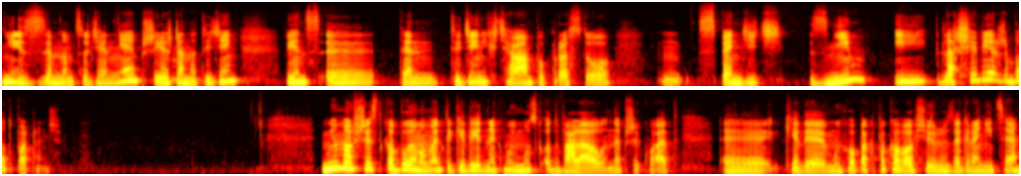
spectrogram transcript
nie jest ze mną codziennie, przyjeżdża na tydzień, więc y, ten tydzień chciałam po prostu mm, spędzić z nim i dla siebie, żeby odpocząć. Mimo wszystko były momenty, kiedy jednak mój mózg odwalał, na przykład kiedy mój chłopak pakował się już za granicę,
